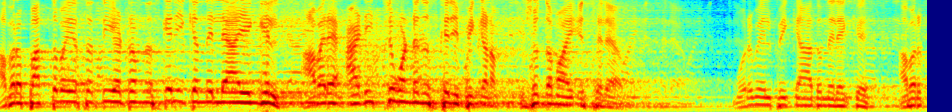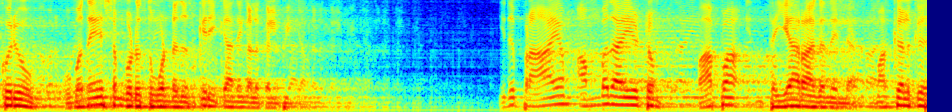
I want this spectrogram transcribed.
അവർ പത്ത് വയസ്സെത്തിയിട്ടും നിസ്കരിക്കുന്നില്ല എങ്കിൽ അവരെ അടിച്ചുകൊണ്ട് നിസ്കരിപ്പിക്കണം. വിശുദ്ധമായി ഇസ്ലാം. മുറിവേൽപ്പിക്കാത്ത നിലയ്ക്ക് അവർക്കൊരു ഉപദേശം കൊടുത്തുകൊണ്ട് നിസ്കരിക്കാൻ നിങ്ങൾ കൽപ്പിക്കണം. ഇത് പ്രായം അമ്പതായിട്ടും വാപ്പ തയ്യാറാകുന്നില്ല. മക്കൾക്ക്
